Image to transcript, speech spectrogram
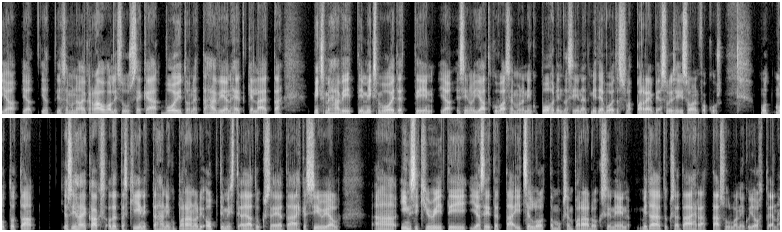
ja, ja, ja, ja semmoinen aika rauhallisuus sekä voiton että häviön hetkellä, että miksi me hävittiin, miksi me voitettiin, ja, ja siinä oli jatkuva semmoinen niin pohdinta siinä, että miten voitaisiin olla parempia, se oli se isoin fokus. Mutta mut tota, jos ihan ekaksi otettaisiin kiinni tähän niin paranoidin optimistiajatukseen ja tämä ehkä serial uh, insecurity ja sitten tämä itseluottamuksen paradoksi, niin mitä ajatuksia tämä herättää sulla niin kuin johtajana?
